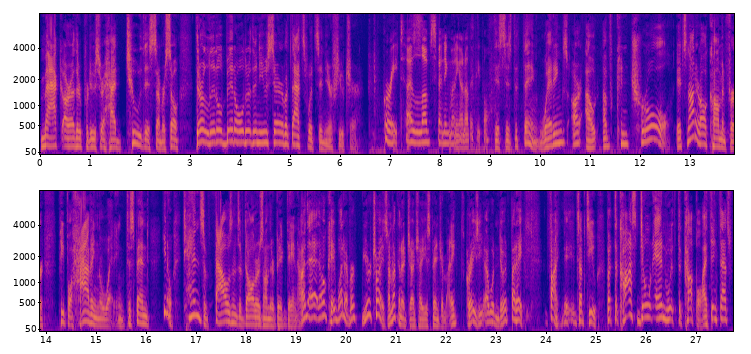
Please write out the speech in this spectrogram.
Mac, our other producer, had two this summer. So they're a little bit older than you, Sarah, but that's what's in your future. Great. I love spending money on other people. This is the thing. Weddings are out of control. It's not at all common for people having the wedding to spend, you know, tens of thousands of dollars on their big day now. Uh, okay, whatever. Your choice. I'm not going to judge how you spend your money. It's crazy. I wouldn't do it, but hey, fine. It's up to you. But the costs don't end with the couple. I think that's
